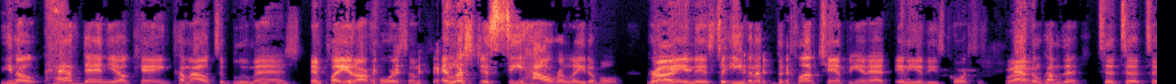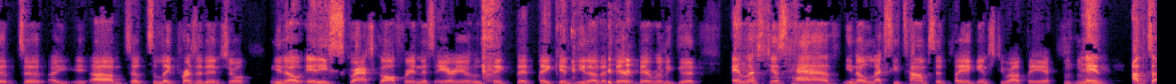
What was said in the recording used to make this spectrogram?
you know, have Danielle Kang come out to Blue Mash mm-hmm. and play in our foursome, and let's just see how relatable her right. game is to even a, the club champion at any of these courses. Right. Have them come to to to to to, uh, um, to, to Lake Presidential. You know, mm-hmm. any scratch golfer in this area who think that they can, you know, that they're they're really good and let's just have you know Lexi Thompson play against you out there, mm-hmm. and I'm t-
